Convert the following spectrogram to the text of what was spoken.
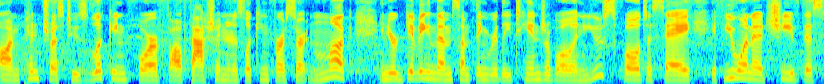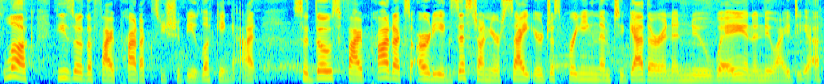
on Pinterest who's looking for fall fashion and is looking for a certain look, and you're giving them something really tangible and useful to say, if you want to achieve this look, these are the five products you should be looking at. So those five products already exist on your site, you're just bringing them together in a new way and a new idea.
